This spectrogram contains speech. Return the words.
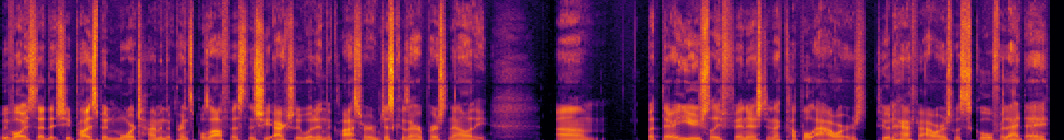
We've always said that she'd probably spend more time in the principal's office than she actually would in the classroom just because of her personality. Um, but they're usually finished in a couple hours, two and a half hours with school for that day.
